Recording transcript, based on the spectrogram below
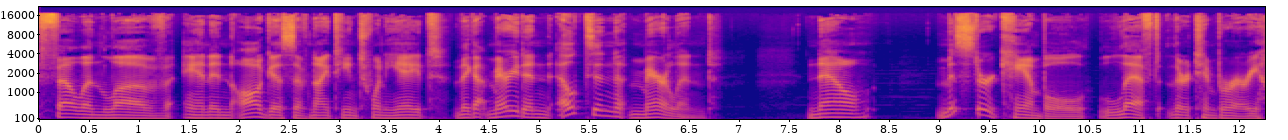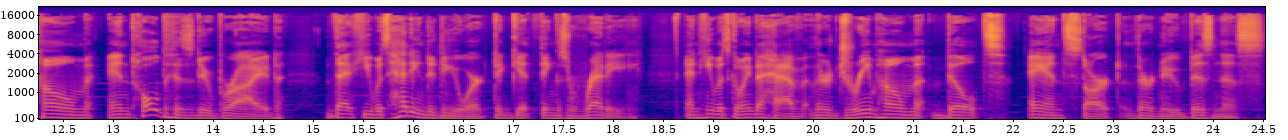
fell in love, and in August of 1928, they got married in Elkton, Maryland. Now, Mr. Campbell left their temporary home and told his new bride that he was heading to New York to get things ready, and he was going to have their dream home built and start their new business.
